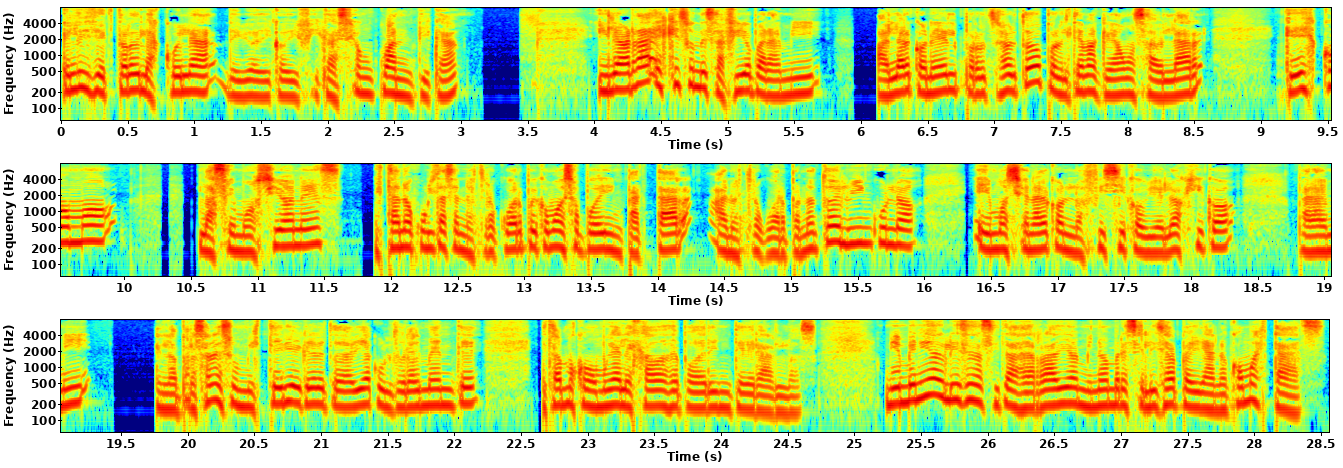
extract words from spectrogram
Él es director de la Escuela de Biodecodificación Cuántica. Y la verdad es que es un desafío para mí hablar con él, sobre todo por el tema que vamos a hablar, que es cómo las emociones están ocultas en nuestro cuerpo y cómo eso puede impactar a nuestro cuerpo. No todo el vínculo emocional con lo físico biológico para mí en la persona es un misterio y creo que todavía culturalmente estamos como muy alejados de poder integrarlos. Bienvenido Ulises a Citas de Radio, mi nombre es Elisa Peirano, ¿cómo estás?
